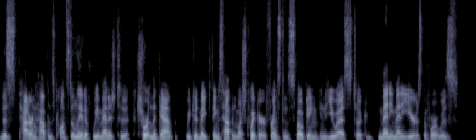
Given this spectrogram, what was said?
This pattern happens constantly. And if we manage to shorten the gap, we could make things happen much quicker. For instance, smoking in the US took many, many years before it was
